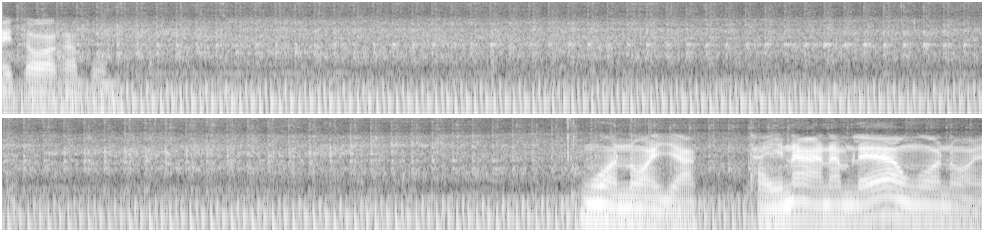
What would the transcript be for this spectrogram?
ไปต่อครับผมงัวหน่อยอยากไถหน้านำแล้วงัวหน่อย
